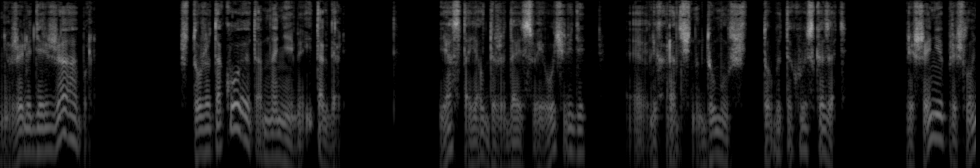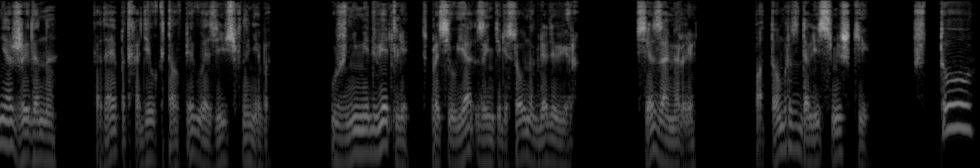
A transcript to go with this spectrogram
неужели дирижабль? Что же такое там на небе?» И так далее. Я стоял, дожидаясь своей очереди, э, лихорадочно думал, что бы такое сказать. Решение пришло неожиданно, когда я подходил к толпе глазеющих на небо. «Уж не медведь ли?» — спросил я, заинтересованно глядя вверх. Все замерли. Потом раздались смешки. «Что?»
